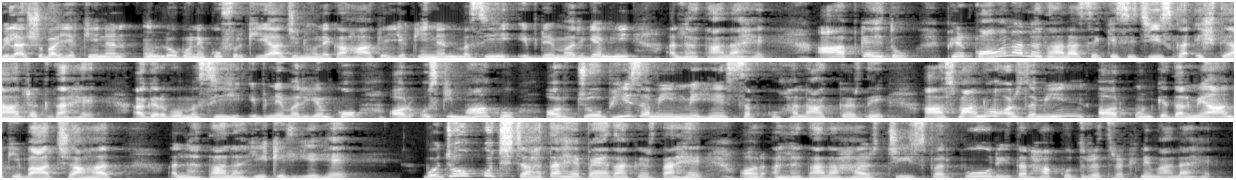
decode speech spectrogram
بلا شبہ یقیناً ان لوگوں نے کفر کیا جنہوں نے کہا کہ یقیناً مسیح ابن مریم ہی اللہ تعالیٰ ہے۔ آپ کہہ دو، پھر کون اللہ تعالیٰ سے کسی چیز کا اختیار رکھتا ہے؟ اگر وہ مسیح ابن مریم کو اور اس کی ماں کو اور جو بھی زمین میں ہیں سب کو ہلاک کر دے، آسمانوں اور زمین اور ان کے درمیان کی بادشاہت اللہ تعالیٰ ہی کے لیے ہے۔ وہ جو کچھ چاہتا ہے پیدا کرتا ہے اور اللہ تعالیٰ ہر چیز پر پوری طرح قدرت رکھنے والا ہے۔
